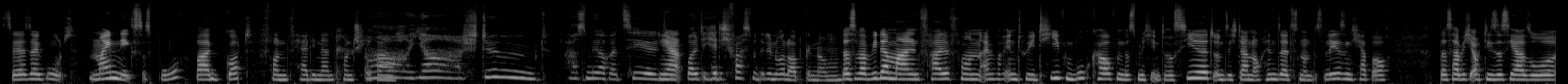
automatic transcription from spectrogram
Sehr, sehr gut. Mein nächstes Buch war Gott von Ferdinand von Schirach. Oh ja, stimmt. Hast du mir auch erzählt. Ja. Wollte, hätte ich fast mit in den Urlaub genommen. Das war wieder mal ein Fall von einfach intuitiv ein Buch kaufen, das mich interessiert und sich dann auch hinsetzen und es lesen. Ich habe auch, das habe ich auch dieses Jahr so,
